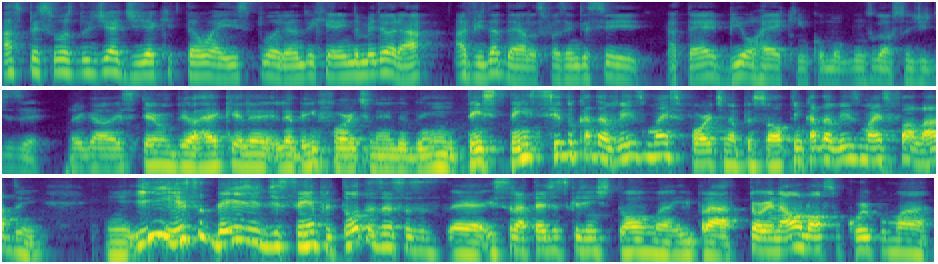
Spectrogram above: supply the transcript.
as pessoas do dia a dia que estão aí explorando e querendo melhorar a vida delas, fazendo esse até biohacking, como alguns gostam de dizer. Legal, esse termo biohack ele é, ele é bem forte, né? Ele é bem tem, tem sido cada vez mais forte, né? Pessoal tem cada vez mais falado em e isso desde de sempre, todas essas é, estratégias que a gente toma aí para tornar o nosso corpo uma,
